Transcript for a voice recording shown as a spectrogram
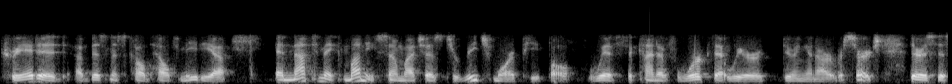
created a business called Health Media, and not to make money so much as to reach more people with the kind of work that we were doing in our research. There was this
